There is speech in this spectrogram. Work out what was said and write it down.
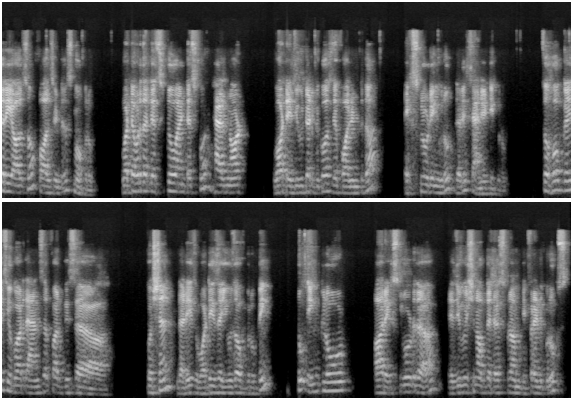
three also falls into the smoke group. Whatever the test two and test four has not got executed because they fall into the excluding group, that is sanity group. So hope guys you got the answer for this uh, question. That is what is the use of grouping to include or exclude the execution of the test from different groups.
